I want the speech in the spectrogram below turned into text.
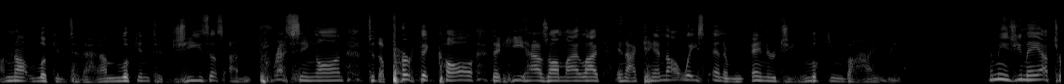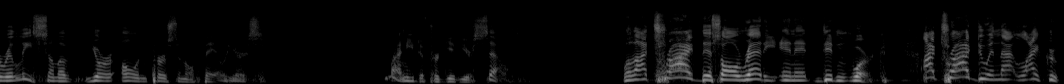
I'm not looking to that. I'm looking to Jesus. I'm pressing on to the perfect call that He has on my life, and I cannot waste energy looking behind me. That means you may have to release some of your own personal failures. You might need to forgive yourself. Well, I tried this already and it didn't work. I tried doing that life group.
